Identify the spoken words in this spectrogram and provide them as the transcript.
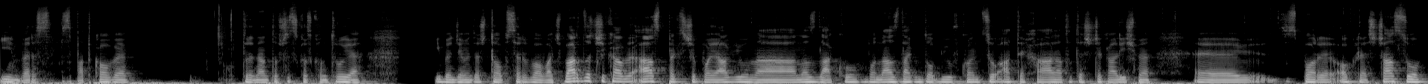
inwers spadkowy, który nam to wszystko skontruje i będziemy też to obserwować. Bardzo ciekawy aspekt się pojawił na Nasdaqu, bo Nasdaq dobił w końcu ATH, na to też czekaliśmy e, spory okres czasu.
